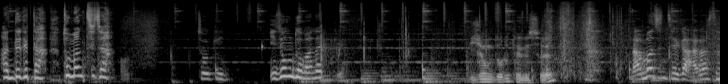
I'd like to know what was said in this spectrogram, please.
안 되겠다. 도망치자. 저기 이 정도만 할게요. 이 정도로 되겠어요? 나머진 제가 알아서.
